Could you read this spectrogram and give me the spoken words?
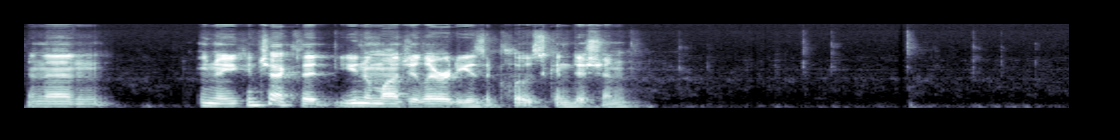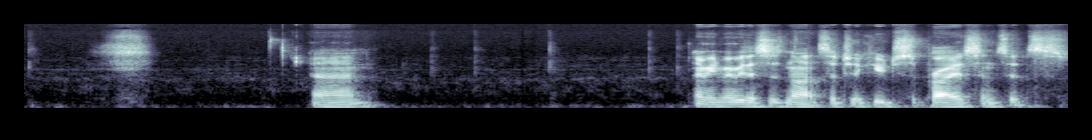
And then, you know, you can check that unimodularity is a closed condition. Um, I mean, maybe this is not such a huge surprise since it's,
